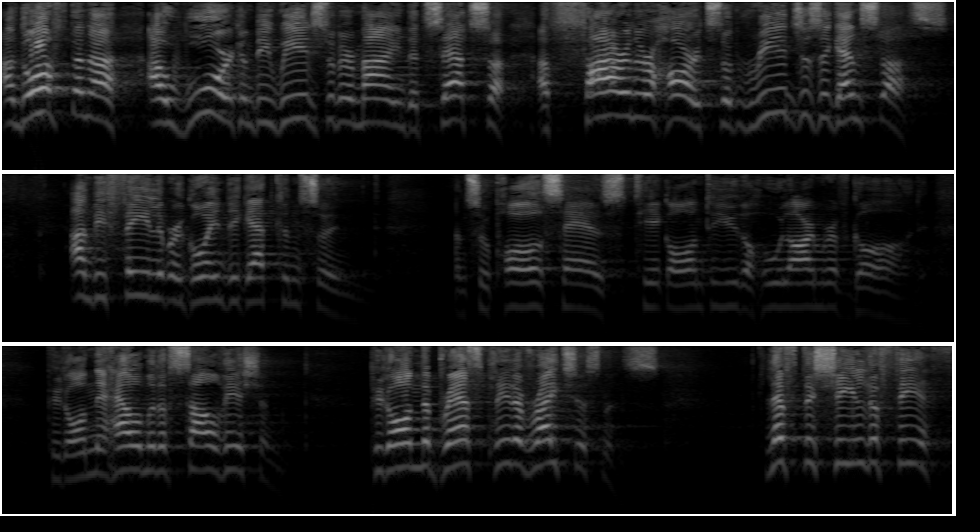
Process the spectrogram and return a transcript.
And often a, a war can be waged in our mind that sets a, a fire in our hearts that rages against us. And we feel that we're going to get consumed. And so Paul says, Take on to you the whole armor of God. Put on the helmet of salvation. Put on the breastplate of righteousness. Lift the shield of faith.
